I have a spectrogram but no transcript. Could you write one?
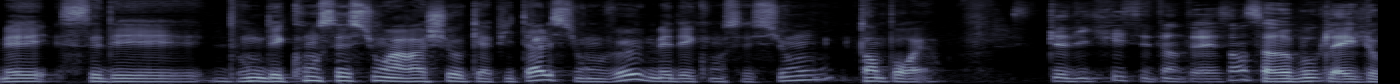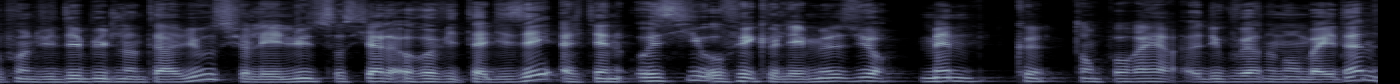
Mais c'est donc des concessions arrachées au capital, si on veut, mais des concessions temporaires. Ce qu'a dit Chris, c'est intéressant. Ça reboucle avec le point du début de l'interview sur les luttes sociales revitalisées. Elles tiennent aussi au fait que les mesures, même que temporaires, du gouvernement Biden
